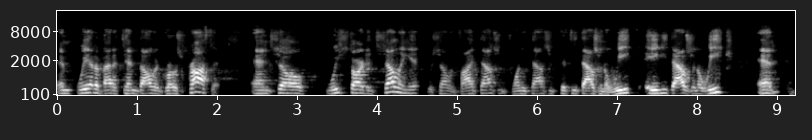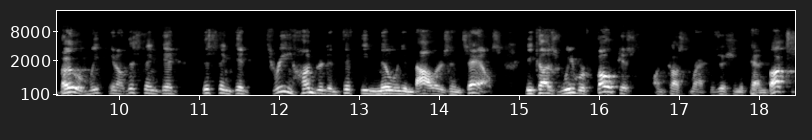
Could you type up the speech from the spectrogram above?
and we had about a $10 gross profit and so we started selling it we're selling 5000 20000 50000 a week 80000 a week and boom, we you know this thing did this thing did 350 million dollars in sales because we were focused on customer acquisition at 10 bucks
